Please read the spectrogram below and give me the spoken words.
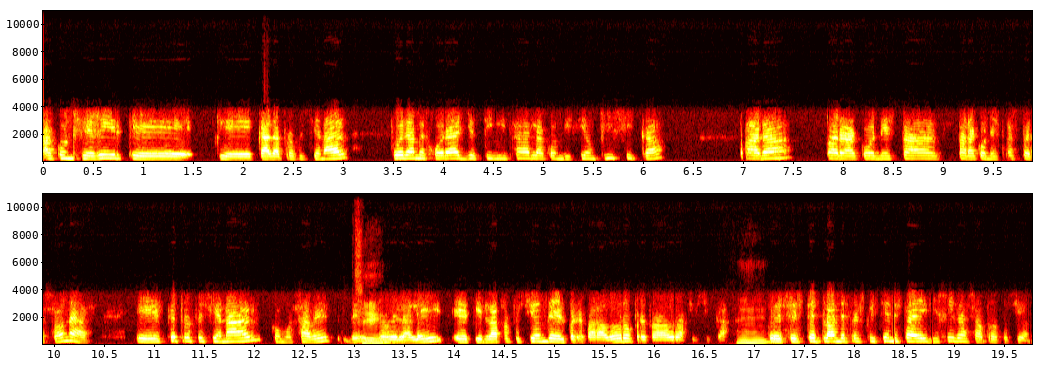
a conseguir que, que cada profesional pueda mejorar y optimizar la condición física para, para, con, estas, para con estas personas. Este profesional, como sabes, dentro de la ley, eh, tiene la profesión del preparador o preparadora física. Entonces, este plan de prescripción está dirigido a esa profesión,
